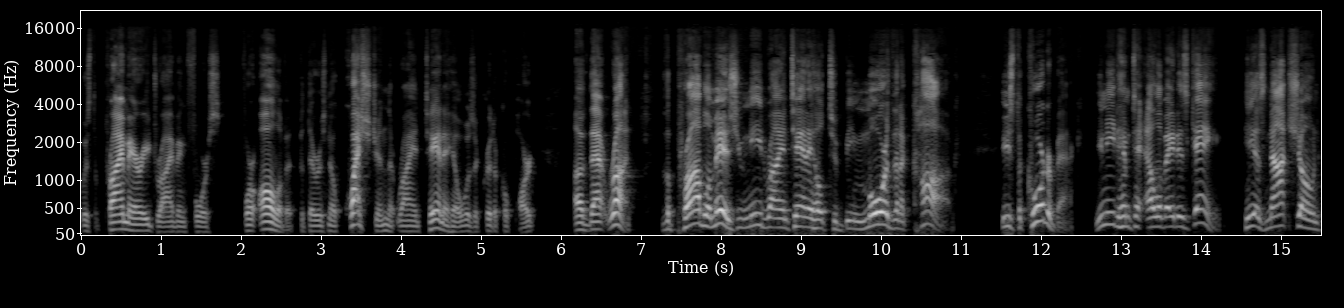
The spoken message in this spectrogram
was the primary driving force for all of it, but there is no question that Ryan Tannehill was a critical part of that run. The problem is you need Ryan Tannehill to be more than a cog. He's the quarterback. You need him to elevate his game. He has not shown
